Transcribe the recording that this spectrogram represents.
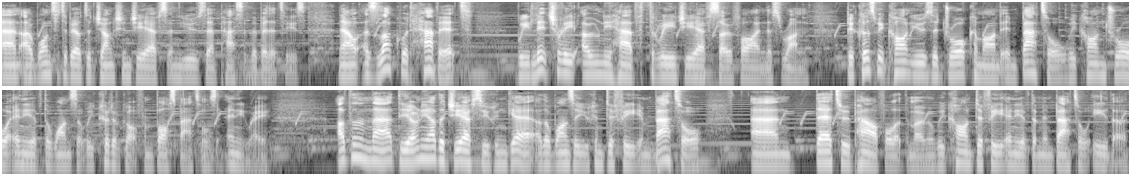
and I wanted to be able to junction GFs and use their passive abilities. Now, as luck would have it, we literally only have three GFs so far in this run. Because we can't use the draw command in battle, we can't draw any of the ones that we could have got from boss battles anyway. Other than that, the only other GFs you can get are the ones that you can defeat in battle, and they're too powerful at the moment. We can't defeat any of them in battle either.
